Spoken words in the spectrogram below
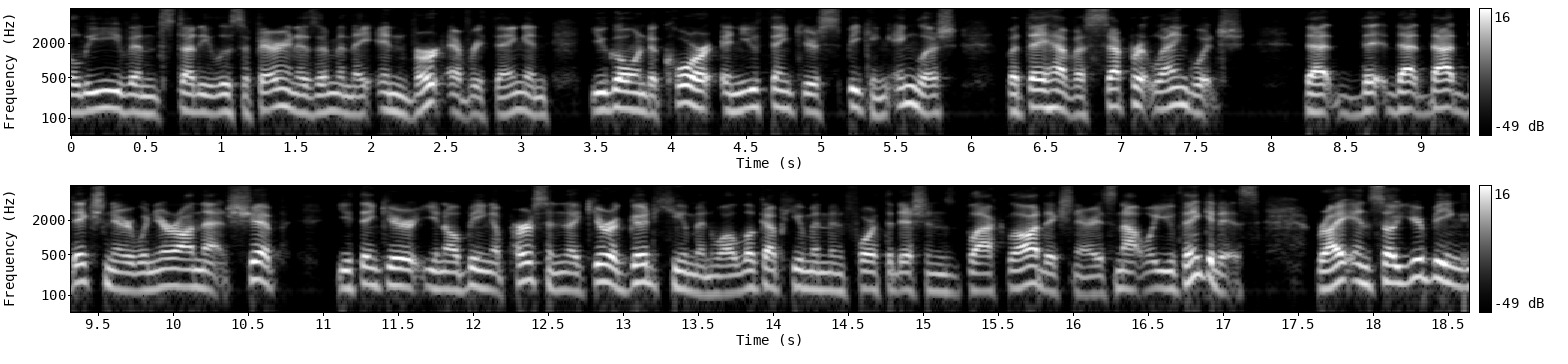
believe and study Luciferianism and they invert everything, and you go into court and you think you're speaking English, but they have a separate language that th- that that dictionary when you're on that ship you think you're you know being a person like you're a good human. Well look up human in fourth edition's black law dictionary. It's not what you think it is right? And so you're being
